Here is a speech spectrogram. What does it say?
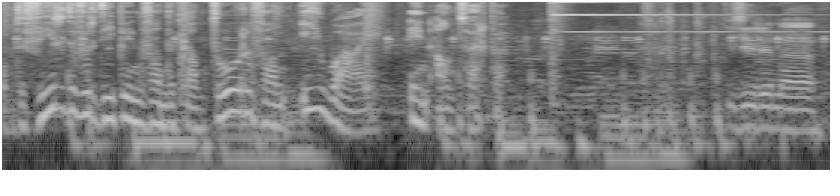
op de vierde verdieping van de kantoren van EY in Antwerpen. Het is hier een uh,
